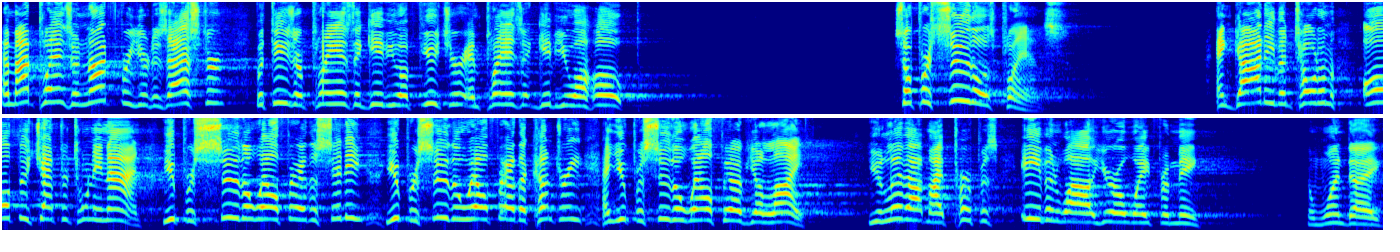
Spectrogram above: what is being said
And my plans are not for your disaster, but these are plans that give you a future and plans that give you a hope. So pursue those plans. And God even told them all through chapter 29 you pursue the welfare of the city, you pursue the welfare of the country, and you pursue the welfare of your life. You live out my purpose even while you're away from me. And one day,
